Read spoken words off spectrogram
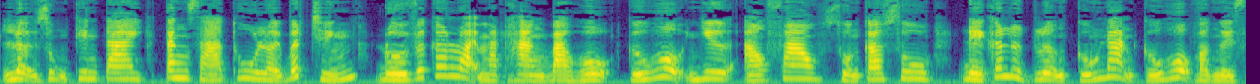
lợi dụng thiên tai, tăng giá thu lời bất chính đối với các loại mặt hàng bảo hộ, cứu hộ như áo phao, xuồng cao su để các lực lượng cứu nạn cứu hộ và người dân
